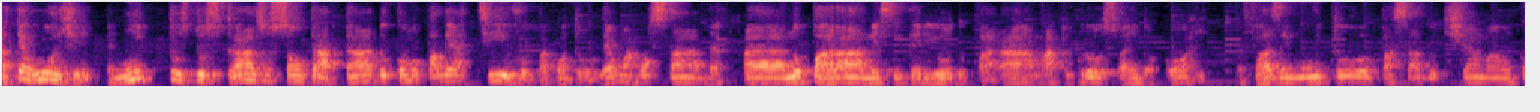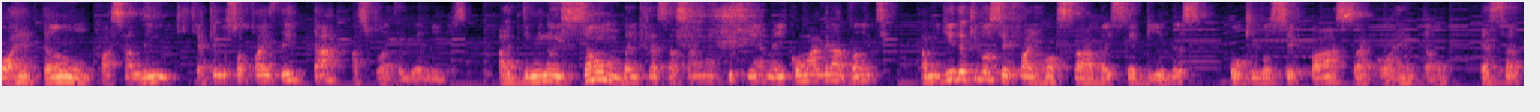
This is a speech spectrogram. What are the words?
Até hoje, muitos dos casos são tratados como paliativo para controle. É uma roçada. Ah, no Pará, nesse interior do Pará, Mato Grosso ainda ocorre, fazem muito passar do que chama um correntão, passa link, que aquilo só faz deitar as plantas daninhas. A diminuição da infestação é muito pequena e como agravante, à medida que você faz roçadas seguidas ou que você passa correntão, essa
